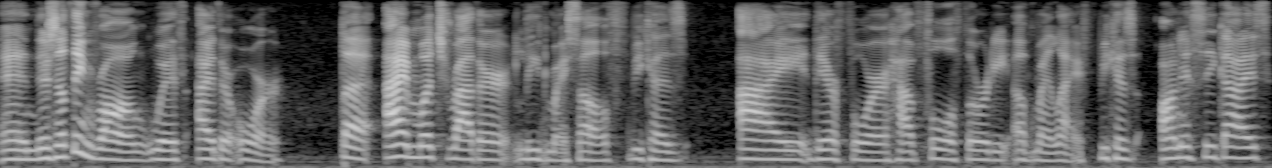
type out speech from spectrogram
And there's nothing wrong with either or. But I much rather lead myself because I therefore have full authority of my life. Because honestly, guys,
